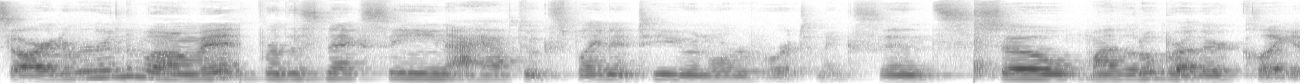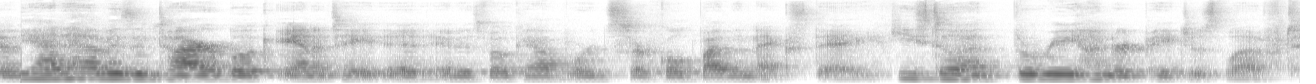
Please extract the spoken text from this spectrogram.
sorry to ruin the moment. For this next scene, I have to explain it to you in order for it to make sense. So, my little brother, Clayton, he had to have his entire book annotated and his vocab words circled by the next day. He still had 300 pages left.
